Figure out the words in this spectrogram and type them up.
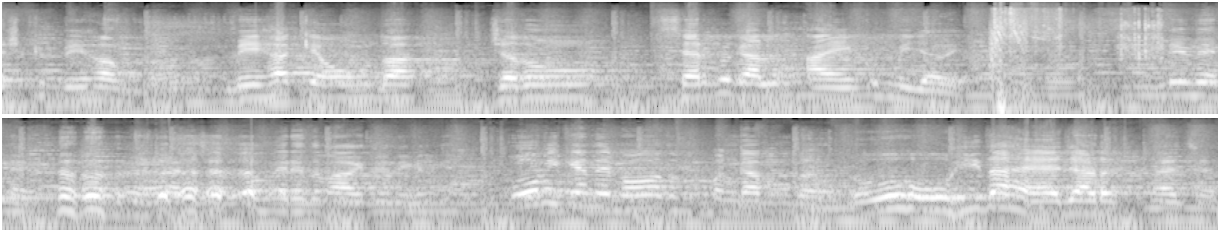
ਇਸ਼ਕ ਬੇਹਾ ਬੇਹਾ ਕਿਉਂ ਹੁੰਦਾ? ਜਦੋਂ ਸਿਰਫ ਗੱਲ ਐਂ ਘੁੰਮੀ ਜਾਵੇ। ਲਿਵ ਉਹ ਮੇਰੇ ਦਿਮਾਗ 'ਚੋਂ ਨਿਕਲ ਗਿਆ। ਉਹ ਵੀ ਕਹਿੰਦੇ ਬਹੁਤ ਪੰਗਾ ਪਾਉਂਦਾ। ਉਹ ਉਹੀ ਤਾਂ ਹੈ ਜੜ। ਅੱਛਾ।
